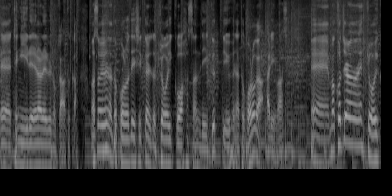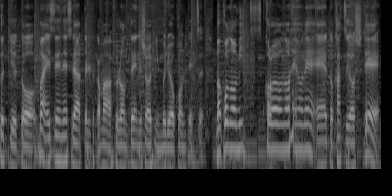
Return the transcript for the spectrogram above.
えー手に入れられるのかとか、まあ、そういうふうなところでしっかりと教育を挟んでいくっていうふうなところがあります。えーまあ、こちらのね教育っていうと、まあ、SNS であったりとか、まあ、フロントエンド商品無料コンテンツ、まあ、この3つこの辺をね、えー、と活用して、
